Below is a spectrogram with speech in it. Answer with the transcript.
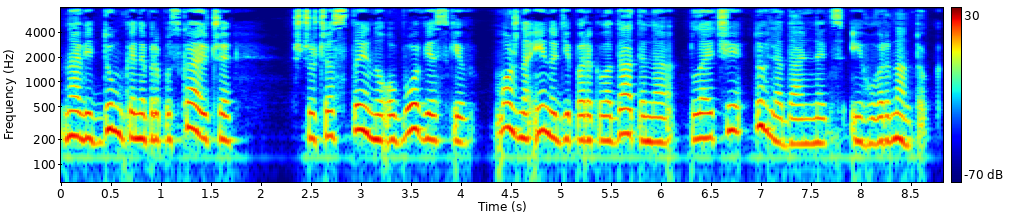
навіть думки не припускаючи, що частину обов'язків можна іноді перекладати на плечі доглядальниць і гувернанток.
